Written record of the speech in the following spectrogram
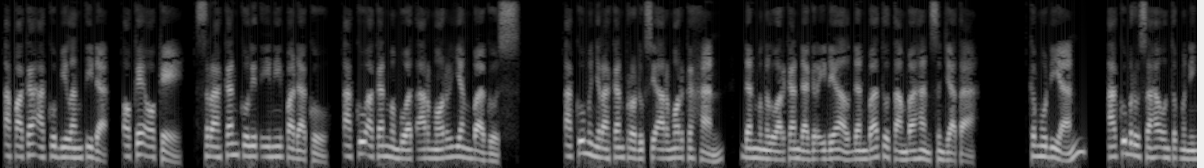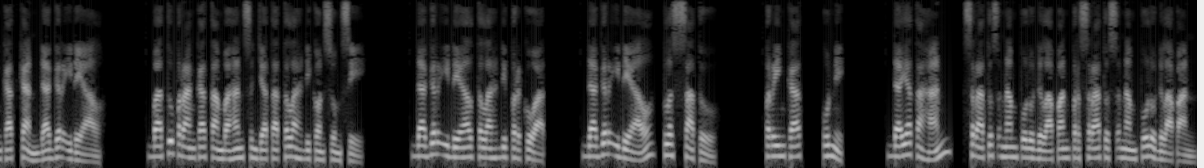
Apakah aku bilang tidak? Oke oke, serahkan kulit ini padaku. Aku akan membuat armor yang bagus. Aku menyerahkan produksi armor ke Han, dan mengeluarkan dagger ideal dan batu tambahan senjata. Kemudian, aku berusaha untuk meningkatkan dagger ideal. Batu perangkat tambahan senjata telah dikonsumsi. Dagger ideal telah diperkuat. Dagger ideal, plus 1. Peringkat, unik. Daya tahan, 168 per 168.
